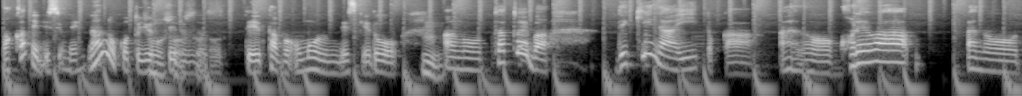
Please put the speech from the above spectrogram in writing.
分かんないですよね。何のこと言ってるんだろうって多分思うんですけど、あの例えばできないとかあのこれはあの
